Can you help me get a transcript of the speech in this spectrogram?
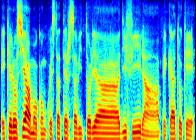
e che lo siamo con questa terza vittoria di fila. Peccato che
